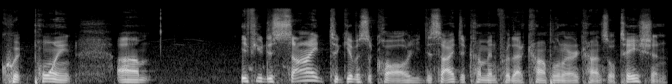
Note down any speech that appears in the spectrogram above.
quick point, um, if you decide to give us a call, you decide to come in for that complimentary consultation,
